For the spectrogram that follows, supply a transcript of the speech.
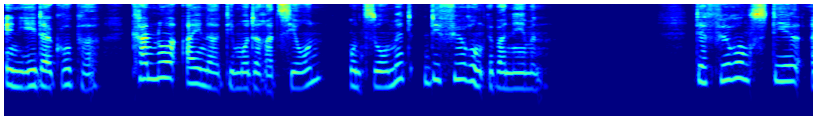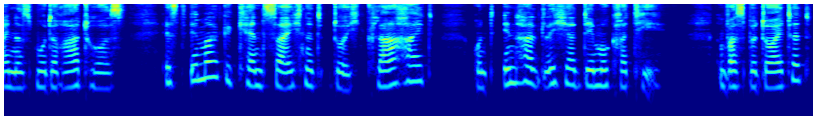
In jeder Gruppe kann nur einer die Moderation und somit die Führung übernehmen. Der Führungsstil eines Moderators ist immer gekennzeichnet durch Klarheit und inhaltlicher Demokratie, was bedeutet,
